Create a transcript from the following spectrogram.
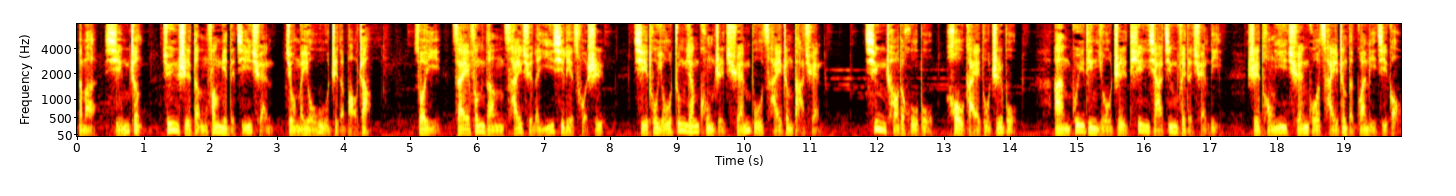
那么行政、军事等方面的集权就没有物质的保障。所以，载沣等采取了一系列措施。企图由中央控制全部财政大权。清朝的户部后改度支部，按规定有治天下经费的权利，是统一全国财政的管理机构。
